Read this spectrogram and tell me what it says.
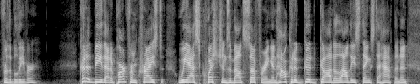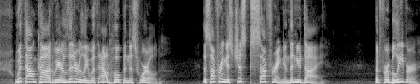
for the believer? Could it be that apart from Christ, we ask questions about suffering and how could a good God allow these things to happen? And without God, we are literally without hope in this world. The suffering is just suffering and then you die. But for a believer,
